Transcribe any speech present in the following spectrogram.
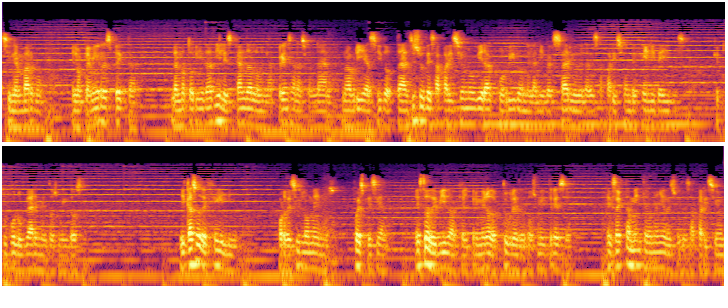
Sin embargo, en lo que a mí respecta, la notoriedad y el escándalo en la prensa nacional no habría sido tal si su desaparición no hubiera ocurrido en el aniversario de la desaparición de Haley Davis, que tuvo lugar en el 2012. El caso de Haley, por decirlo menos, fue especial. Esto debido a que el 1 de octubre de 2013, exactamente un año de su desaparición,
